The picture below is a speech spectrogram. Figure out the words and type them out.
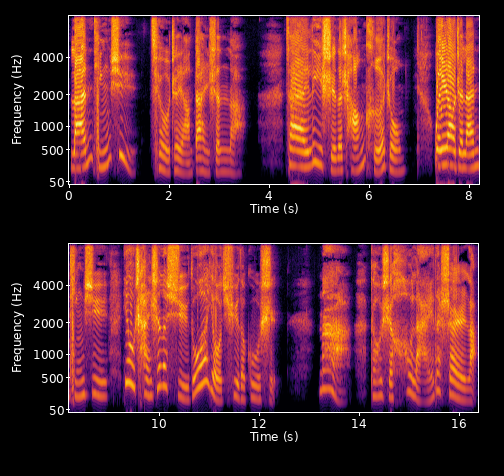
兰亭序》就这样诞生了。在历史的长河中。围绕着《兰亭序》，又产生了许多有趣的故事，那都是后来的事儿了。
